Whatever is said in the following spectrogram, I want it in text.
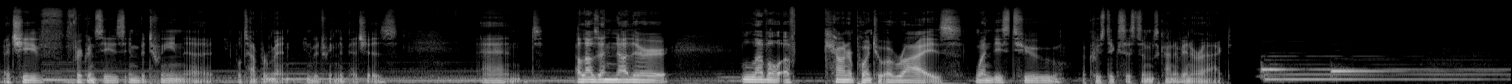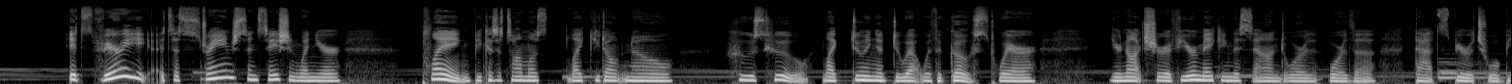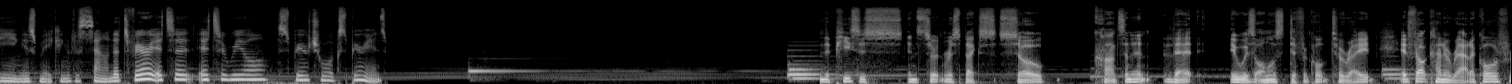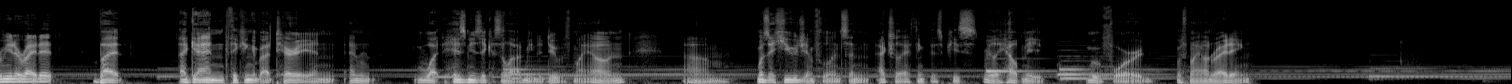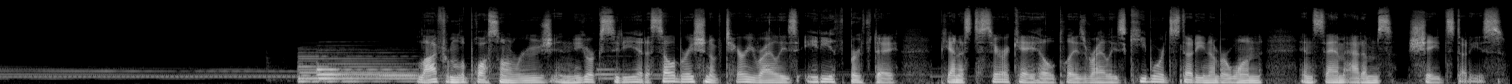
achieve frequencies in between uh, equal temperament, in between the pitches, and allows another level of counterpoint to arise when these two acoustic systems kind of interact. It's very, it's a strange sensation when you're playing because it's almost like you don't know who's who, like doing a duet with a ghost where you're not sure if you're making the sound or or the that spiritual being is making the sound. It's very it's a it's a real spiritual experience. The piece is in certain respects so consonant that it was almost difficult to write. It felt kind of radical for me to write it, but again, thinking about Terry and and what his music has allowed me to do with my own um, was a huge influence. And actually, I think this piece really helped me move forward with my own writing. Live from Le Poisson Rouge in New York City at a celebration of Terry Riley's 80th birthday, pianist Sarah Cahill plays Riley's keyboard study number one and Sam Adams' shade studies.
